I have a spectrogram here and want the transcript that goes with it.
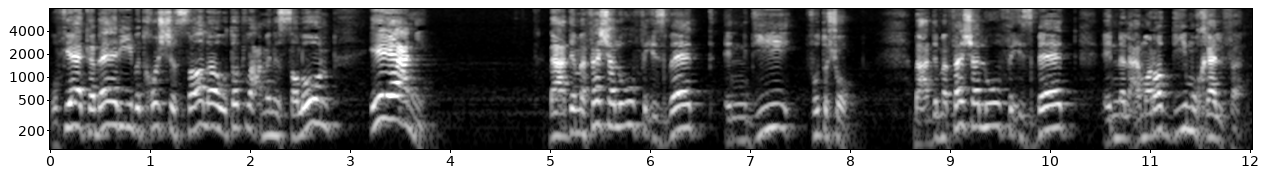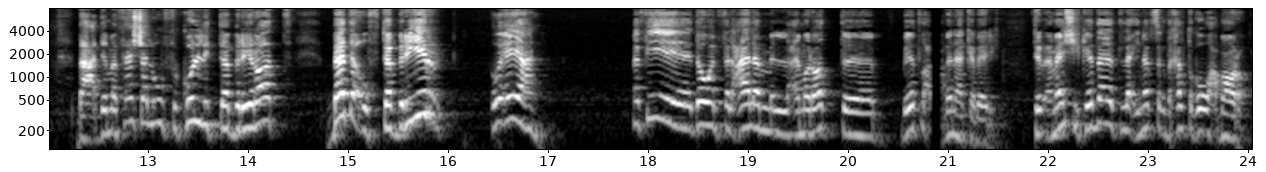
وفيها كباري بتخش الصالة وتطلع من الصالون. إيه يعني؟ بعد ما فشلوا في إثبات إن دي فوتوشوب. بعد ما فشلوا في إثبات إن العمارات دي مخالفة. بعد ما فشلوا في كل التبريرات بدأوا في تبرير وإيه يعني؟ ما في دول في العالم العمارات آه، بيطلع منها كباري. تبقى ماشي كده تلاقي نفسك دخلت جوه عمارة.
